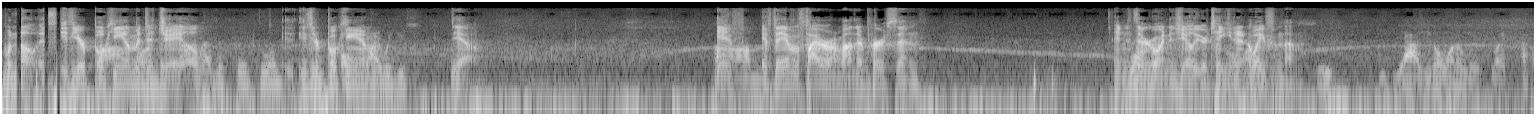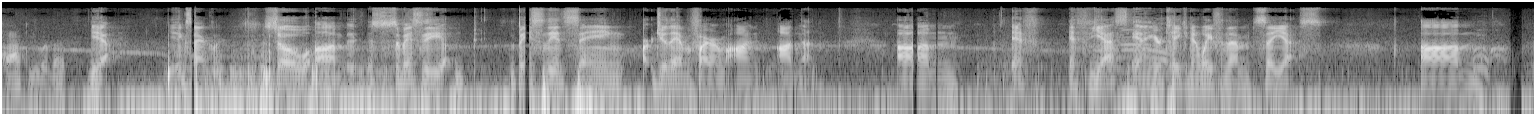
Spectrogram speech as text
Well, no. If if you're booking uh, him into jail, him. if you're booking oh, Why him, would you? yeah. If Um, if they have a firearm on their person, and if they're going to jail, you're taking it away from them. Yeah, you don't want them to like attack you with it. Yeah, Yeah, exactly. So, um, so basically, basically, it's saying, do they have a firearm on on them? Um, if if yes, and you're taking it away from them, say yes. Um,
